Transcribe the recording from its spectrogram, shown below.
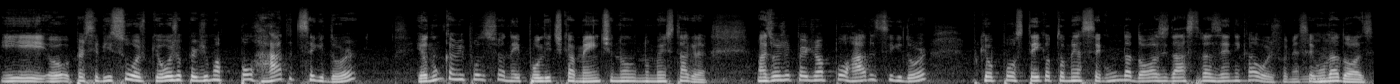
E eu percebi isso hoje, porque hoje eu perdi uma porrada de seguidor. Eu nunca me posicionei politicamente no, no meu Instagram. Mas hoje eu perdi uma porrada de seguidor, porque eu postei que eu tomei a segunda dose da AstraZeneca hoje. Foi minha Uhum. segunda dose.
